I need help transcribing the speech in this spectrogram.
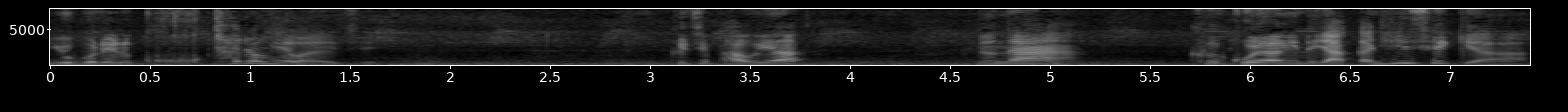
요번에는 꼭 촬영해 와야지. 그지 바우야? 누나 그 고양이는 약간 흰색이야.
